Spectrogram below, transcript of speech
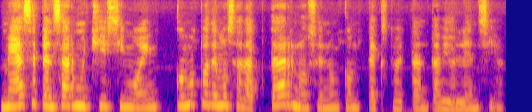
me hace pensar muchísimo en cómo podemos adaptarnos en un contexto de tanta violencia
